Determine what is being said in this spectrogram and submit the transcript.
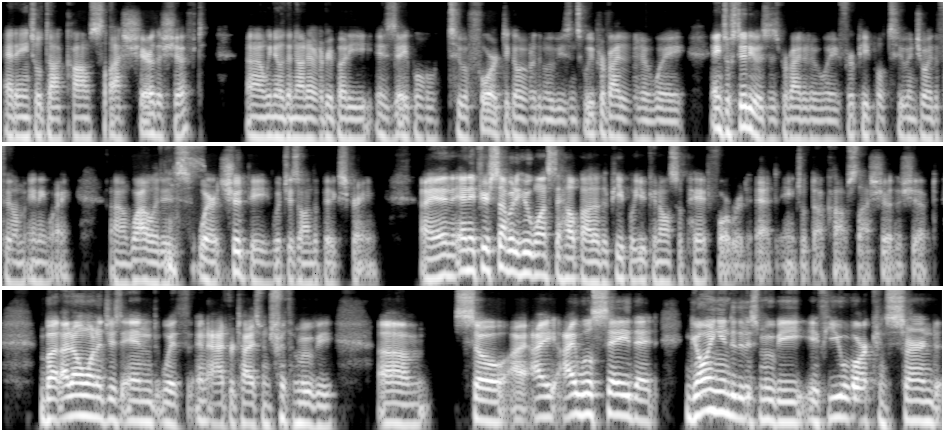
at angel.com slash share the shift. Uh, we know that not everybody is able to afford to go to the movies, and so we provided a way. Angel Studios has provided a way for people to enjoy the film anyway, uh, while it is yes. where it should be, which is on the big screen. And and if you're somebody who wants to help out other people, you can also pay it forward at angel.com/slash share the shift. But I don't want to just end with an advertisement for the movie. Um, so I, I, I will say that going into this movie, if you are concerned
